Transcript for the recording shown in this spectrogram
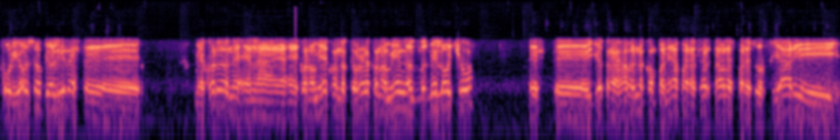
curioso, Piolín. Este, me acuerdo en, en la economía, cuando quebró la economía en el 2008, este, yo trabajaba en una compañía para hacer tablas para surfear y,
